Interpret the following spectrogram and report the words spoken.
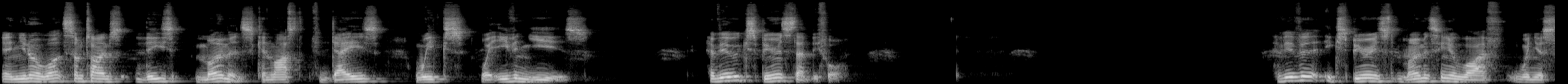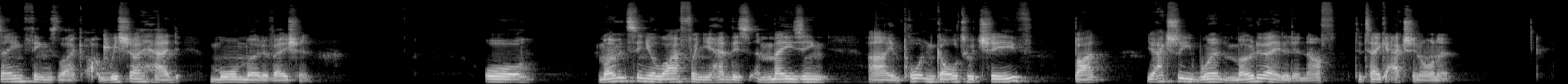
And you know what? Sometimes these moments can last for days, weeks, or even years. Have you ever experienced that before? Have you ever experienced moments in your life when you're saying things like, I wish I had more motivation? Or moments in your life when you had this amazing, uh, important goal to achieve, but you actually weren't motivated enough to take action on it.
